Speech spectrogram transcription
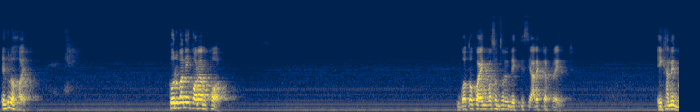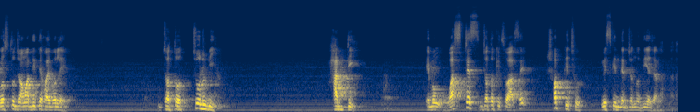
এগুলো হয়। কোরবানি করার পর গত কয়েক বছর ধরে দেখতেছি আরেকটা ট্রেন্ড এখানে গোস্ত জমা দিতে হয় বলে যত চর্বি, হাড্ডি এবং ওয়াস্টেস যত কিছু আছে, সবকিছু মিসকিনদের জন্য দিয়ে যান আপনারা।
